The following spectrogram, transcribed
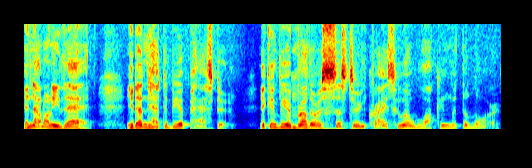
and not only that, it doesn't have to be a pastor. It can be a mm-hmm. brother or sister in Christ who are walking with the Lord.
